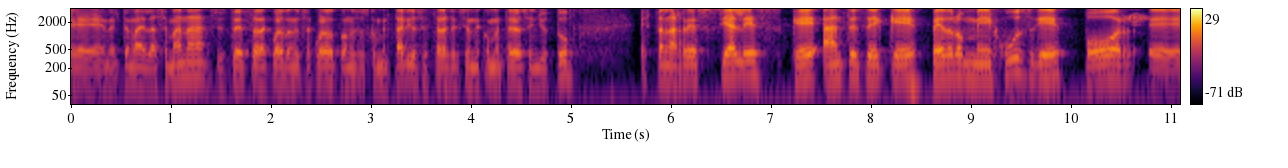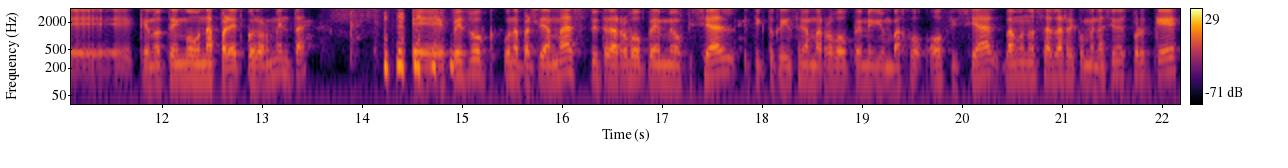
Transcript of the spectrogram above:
Eh, en el tema de la semana. Si usted está de acuerdo o en desacuerdo con esos comentarios, está la sección de comentarios en YouTube. Están las redes sociales que antes de que Pedro me juzgue por eh, que no tengo una pared color menta. eh, Facebook, una partida más. Twitter, arroba UPM oficial. TikTok e Instagram, arroba UPM-oficial. Vámonos a las recomendaciones porque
